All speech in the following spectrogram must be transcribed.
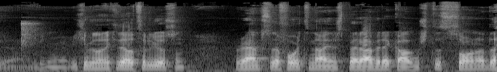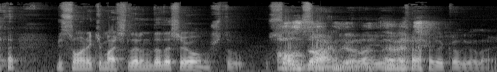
yani bilmiyorum. 2012'de hatırlıyorsun. Rams ile 49ers berabere kalmıştı. Sonra da bir sonraki maçlarında da şey olmuştu. Son Az daha kalıyorlardı, evet. kalıyorlardı.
